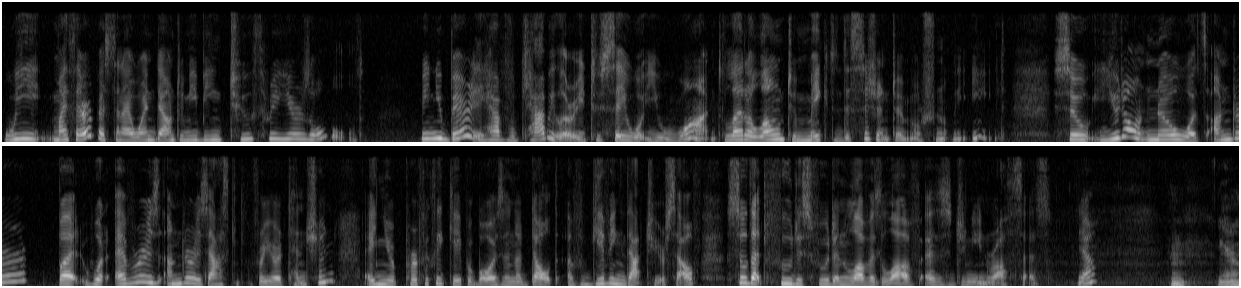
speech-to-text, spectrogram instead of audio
we, my therapist and I went down to me being two, three years old. I mean, you barely have vocabulary to say what you want, let alone to make the decision to emotionally eat. So you don't know what's under, but whatever is under is asking for your attention, and you're perfectly capable as an adult of giving that to yourself so that food is food and love is love, as Geneen Roth says. Yeah, Yeah.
